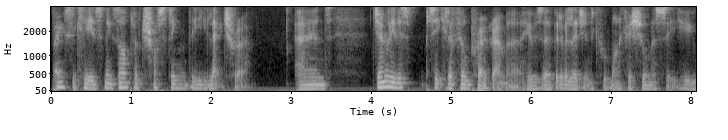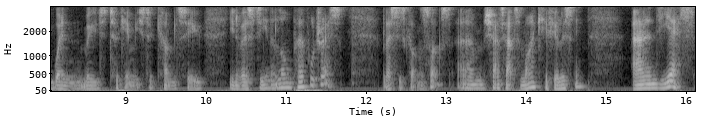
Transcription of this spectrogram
basically it's an example of trusting the lecturer. And generally, this particular film programmer, who was a bit of a legend called Mike O'Shaughnessy, who, when mood took him, used to come to university in a long purple dress bless his cotton socks. Um, shout out to Mike if you're listening. And yes,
